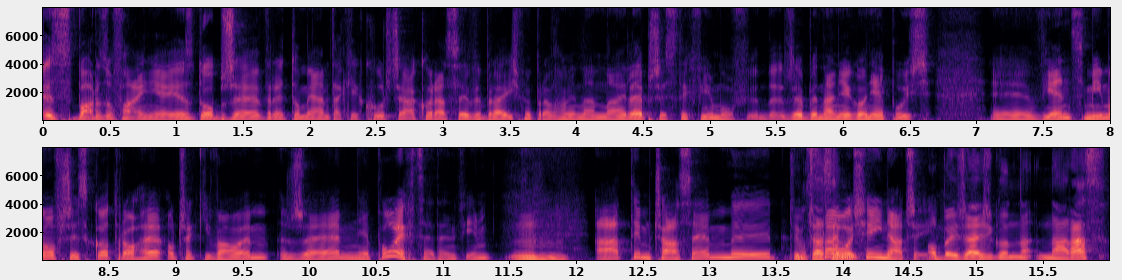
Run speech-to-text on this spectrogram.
jest bardzo fajnie, jest dobrze. To miałem takie kurcze, akurat sobie wybraliśmy prawdopodobnie na najlepszy z tych filmów, żeby na niego nie pójść. Więc mimo wszystko trochę oczekiwałem, że mnie połechce ten film, mm-hmm. a tymczasem, tymczasem stało się inaczej. Obejrzałeś go na, na raz?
